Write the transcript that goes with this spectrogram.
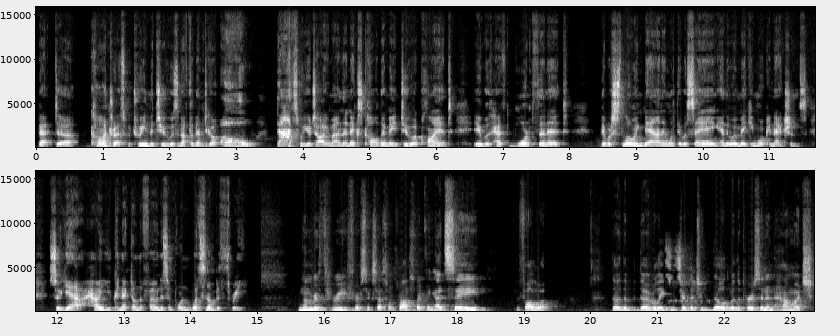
that uh, contrast between the two was enough for them to go, oh, that's what you're talking about. And the next call they made to a client, it was had warmth in it. They were slowing down in what they were saying, and they were making more connections. So yeah, how you connect on the phone is important. What's number three? Number three for successful prospecting, I'd say the follow up. The, the, the, relationship that you build with the person and how much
